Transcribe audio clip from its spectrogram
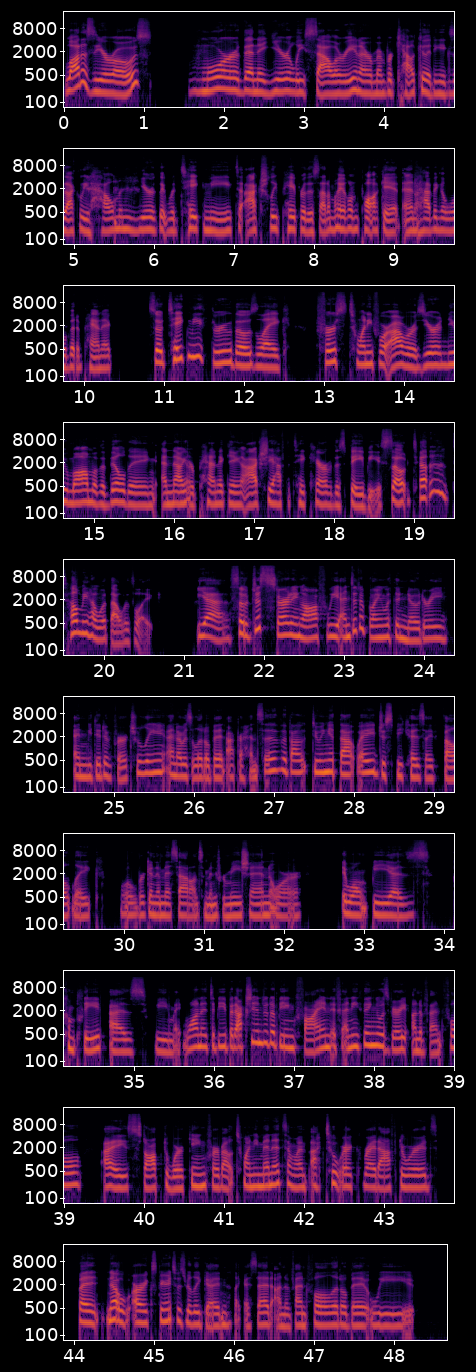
a lot of zeros, more than a yearly salary, and I remember calculating exactly how many mm-hmm. years it would take me to actually paper this out of my own pocket and having a little bit of panic. So take me through those like first 24 hours you're a new mom of a building and now you're panicking i actually have to take care of this baby so t- tell me how what that was like yeah so just starting off we ended up going with a notary and we did it virtually and i was a little bit apprehensive about doing it that way just because i felt like well we're going to miss out on some information or it won't be as complete as we might want it to be but actually ended up being fine if anything it was very uneventful I stopped working for about 20 minutes and went back to work right afterwards. But no, our experience was really good. Like I said, uneventful a little bit. We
